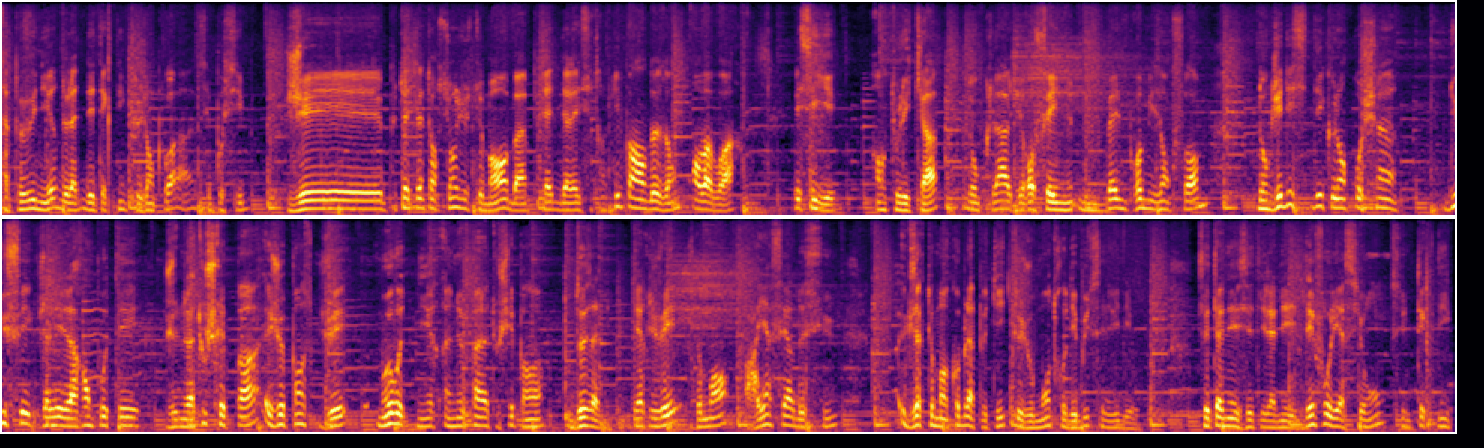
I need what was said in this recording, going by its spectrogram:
Ça peut venir des techniques que j'emploie, hein, c'est possible. J'ai peut-être l'intention justement, ben, peut-être d'aller laisser tranquille pendant deux ans, on va voir. Essayez, en tous les cas. Donc là, j'ai refait une, belle remise en forme. Donc j'ai décidé que l'an prochain, du fait que j'allais la rempoter, je ne la toucherai pas et je pense que je vais me retenir à ne pas la toucher pendant deux années. C'est-à-dire que je vais vraiment rien faire dessus exactement comme la petite que je vous montre au début de cette vidéo. Cette année, c'était l'année défoliation. C'est une technique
